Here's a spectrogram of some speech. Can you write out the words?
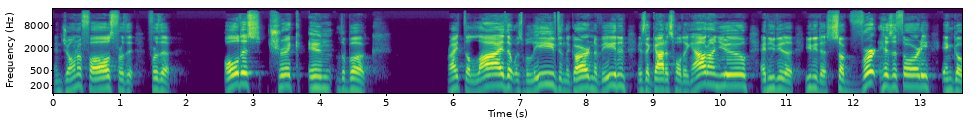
And Jonah falls for the, for the oldest trick in the book. Right? The lie that was believed in the Garden of Eden is that God is holding out on you and you need to, you need to subvert his authority and go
